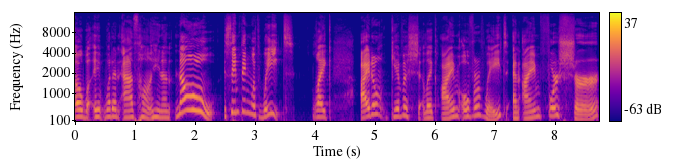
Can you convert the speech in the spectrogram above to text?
oh, well, it, what an asshole. You know, no, same thing with weight. Like, I don't give a shit. Like, I'm overweight and I'm for sure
